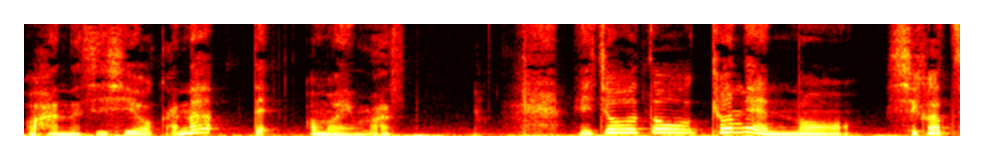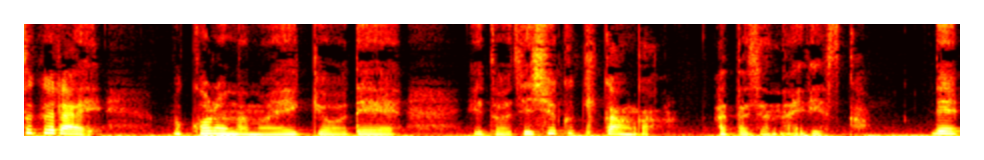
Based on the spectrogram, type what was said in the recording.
お話ししようかなって思います。で、ちょうど去年の4月ぐらい、コロナの影響で、えっと、自粛期間があったじゃないですか。で、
